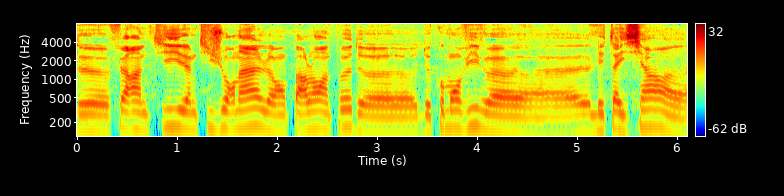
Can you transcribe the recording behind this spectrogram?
de faire un petit, un petit journal en parlant un peu de, comment vivent euh, les Tahitiens euh,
